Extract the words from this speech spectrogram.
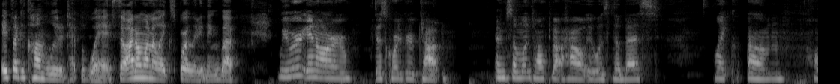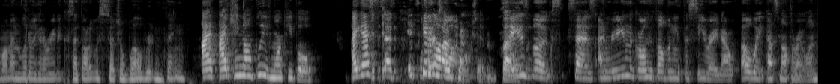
it's like a convoluted type of way. So I don't want to like spoil anything, but we were in our Discord group chat and someone talked about how it was the best like um hold on, I'm literally gonna read it because I thought it was such a well written thing. I I cannot believe more people. I guess It it's, said- it's well, getting a lot of of traction, but Shay's books says, I'm reading The Girl Who Fell Beneath the Sea right now. Oh wait, that's not the right one.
